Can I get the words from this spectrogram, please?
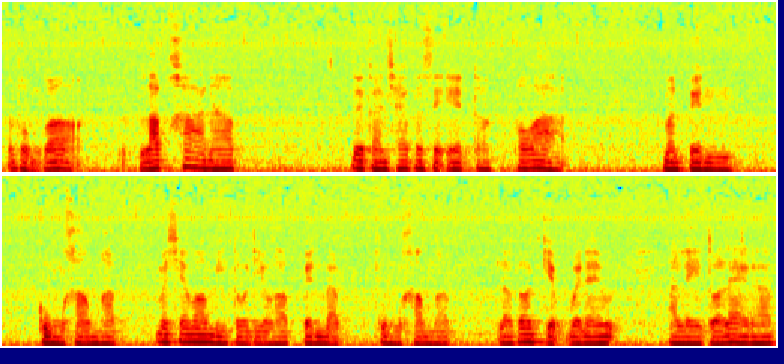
แล้วผมก็รับค่านะครับ โดยการใช้ percent ครับ เพราะว่ามันเป็นกลุ่มคำครับ ไม่ใช่ว่ามีตัวเดียวครับ เป็นแบบกลุ่มคำครับ แล้วก็เก็บไว้ใน array ตัวแรกนะครับ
